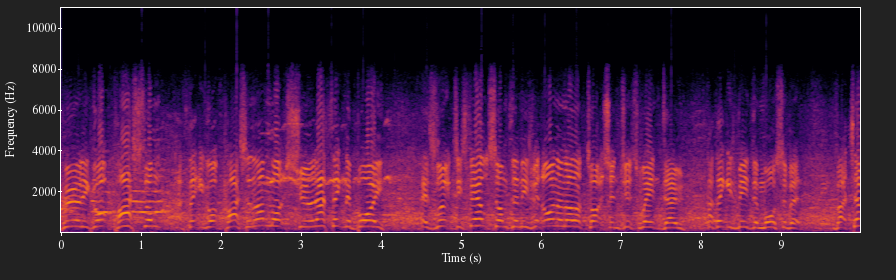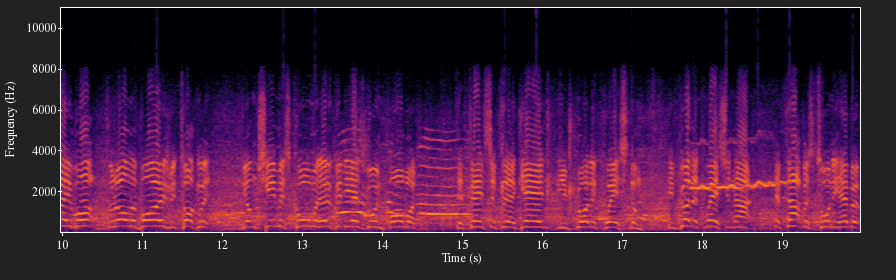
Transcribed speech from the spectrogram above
poor. He got past them. I think he got past them. I'm not sure. I think the boy has looked, he's felt something. he's been on another touch and just went down. I think he's made the most of it. But I tell you what, for all the boys, we talk about young Seamus Coleman, how good he is going forward. Defensively, again, you've got to question him. You've got to question that. If that was Tony Hibbert,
